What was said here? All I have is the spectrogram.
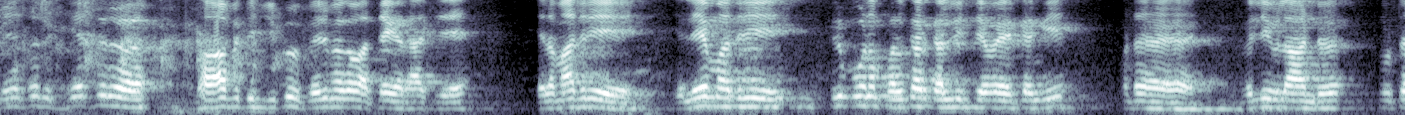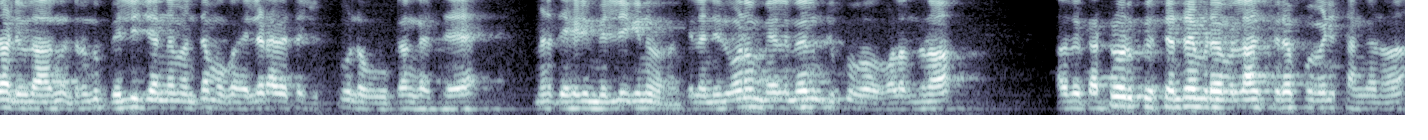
மேத்தரு கேத்தரு பாபதி ஜிக்கு பெருமக வத்தேக ராசி இதில் மாதிரி இதே மாதிரி திருப்புவனம் பல்கார் கல்வி சேவை இருக்கங்கி வெளி விழாண்டு ಕುಟ್ಟಾಡಿ ಆಗುಂಟ್ರು ಬೆಲ್ಲಿ ಜನ ಅಂತ ಮಗ ಎಲ್ಲಡಾಗತ್ತೆ ಜುಕ್ಕು ನಾವು ಗಂಗಸೆ ಮೆಣತೆ ಹಿಡಿ ಮೆಲ್ಲಿಗಿನೂ ಇಲ್ಲ நிறுவனம் மேலும் மேலும் ஜுக்கு வளர்ந்துடும் அது கற்றோருக்கு சென்ற இடமெல்லாம் சிறப்பு மணி சங்கனம்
